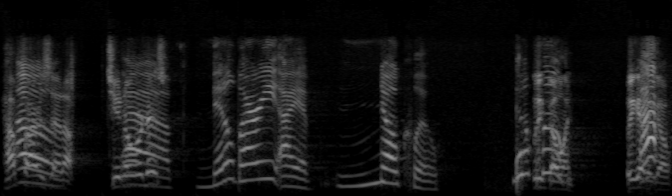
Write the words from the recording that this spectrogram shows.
How far is Oh, that up? Do you know where it is? uh, Middlebury. I have no clue. No. We're going. We got to Ah. go.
